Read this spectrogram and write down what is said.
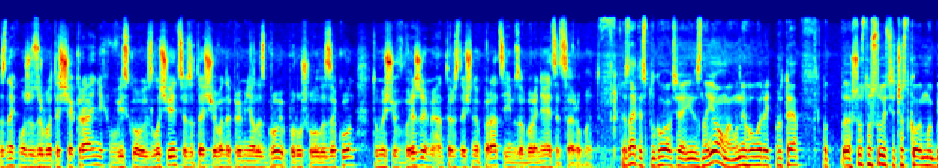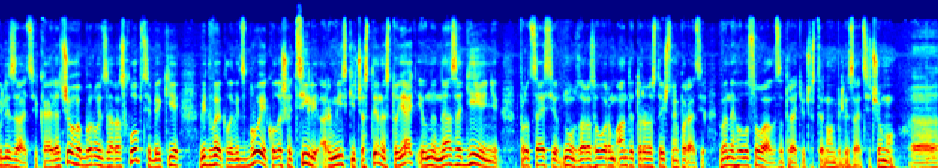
з них можуть зробити ще крайніх військових злочинців за те, що вони приміняли зброю, порушували закон, тому що в режимі антитерористичної операції їм забороняється це робити. Ви знаєте, спілкувався із знайомими, вони говорять про те, от, е, що стосується часткової мобілізації. Каже, для чого беруть зараз хлопців, які відвикли від зброї, коли ще цілі армійські частини стоять і вони не задіяні в процесі, ну зараз говоримо антитерористичної операції. Ви не голосували за третю частину мобілізації. Чому? Е,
